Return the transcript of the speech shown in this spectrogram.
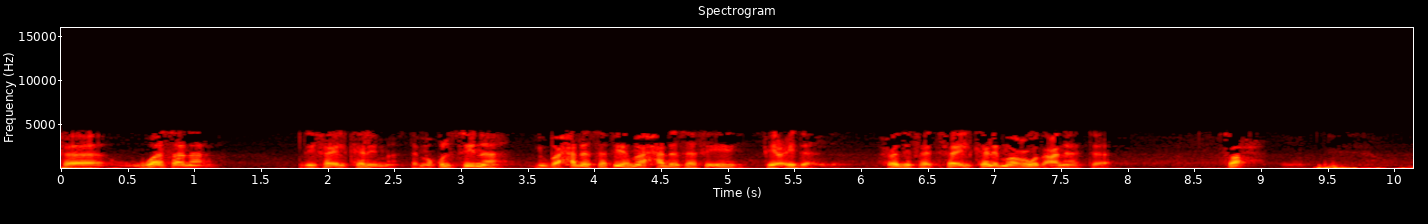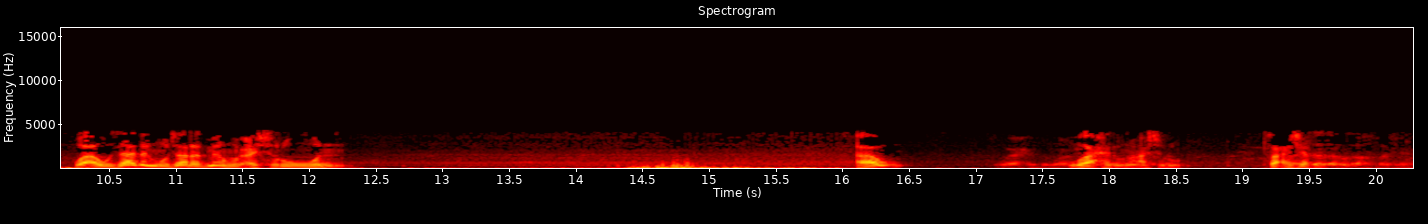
فوسنة دي فاء الكلمة. لما قل سنة يبقى حدث فيها ما حدث في إيه؟ في عدة. حذفت فاء الكلمة وعوض عنها التاء. صح؟ وأوزان المجرد منه عشرون. أو واحد وعشرون صح يا شيخ؟ يعني.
